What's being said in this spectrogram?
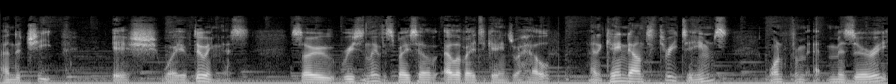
and a cheap-ish way of doing this. So recently the Space Ele- Elevator Games were held, and it came down to three teams one from eh, Missouri,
